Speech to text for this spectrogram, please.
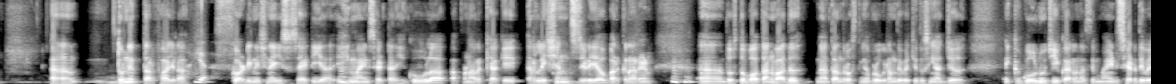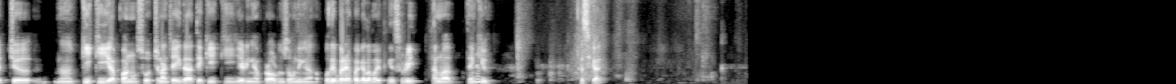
ਦੋਨੇ ਤਰਫਾ ਜਿਹੜਾ ਯੈਸ ਕੋਆਰਡੀਨੇਸ਼ਨ ਹੈ ਇਹ ਸੋਸਾਇਟੀ ਆ ਇਹੀ। ਮਾਈਂਡਸੈਟ ਆ ਇਹੀ ਗੋਲ ਆ ਆਪਣਾ ਰੱਖਿਆ ਕਿ ਰਿਲੇਸ਼ਨਸ ਜਿਹੜੇ ਆ ਉਹ ਬਰਕਰਾਰ ਰਹਿਣ। ਅਹ, ਦੋਸਤੋ ਬਹੁਤ ਧੰਨਵਾਦ। ਅਹ, ਤੰਦਰੁਸਤੀਆਂ ਪ੍ਰੋਗਰਾਮ ਦੇ ਵਿੱਚ ਤੁਸੀਂ ਅੱਜ ਇੱਕ ਗੋਲ ਨੂੰ ਅਚੀਵ ਕਰਨ ਵਾਸਤੇ ਮਾਈਂਡਸੈਟ ਦੇ ਵਿੱਚ ਕੀ ਕੀ ਆਪਾਂ ਨੂੰ ਸੋਚਣਾ ਚਾਹੀਦਾ ਤੇ ਕੀ ਕੀ ਜਿਹੜੀਆਂ ਪ੍ਰੋਬਲਮਸ ਆਉਂਦੀਆਂ ਉਹਦੇ ਬਾਰੇ ਆਪਾਂ ਗੱਲਬਾਤ ਕੀਤੀ। ਸੁਰੀ ਧੰਨਵਾਦ। ਥੈਂਕ ਯੂ ਸਤਿ ਸ਼੍ਰੀ ਅਕਾਲ।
